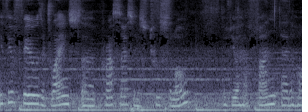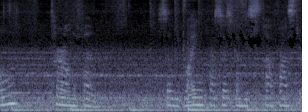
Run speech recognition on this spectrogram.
If you feel the drying uh, process is too slow, if you have fun at home, turn on the fan. So the drying process can be uh, faster.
